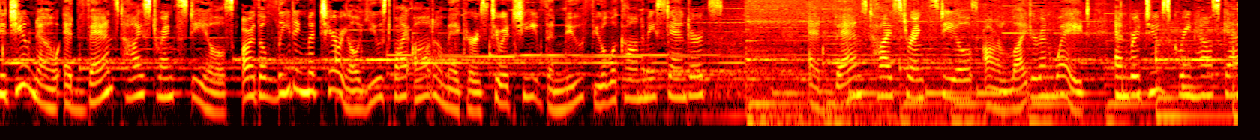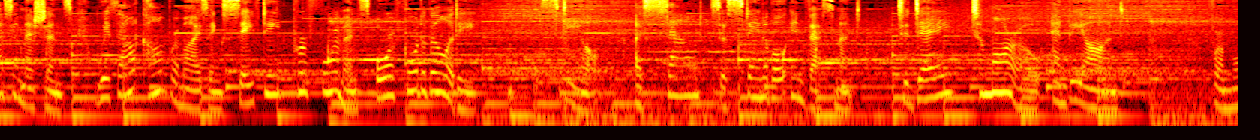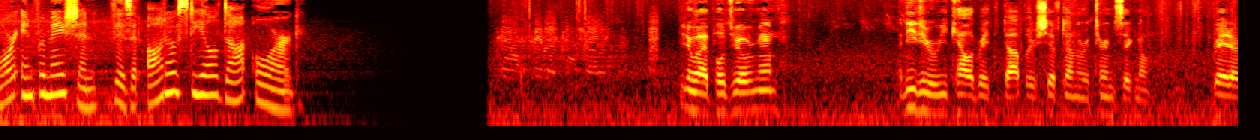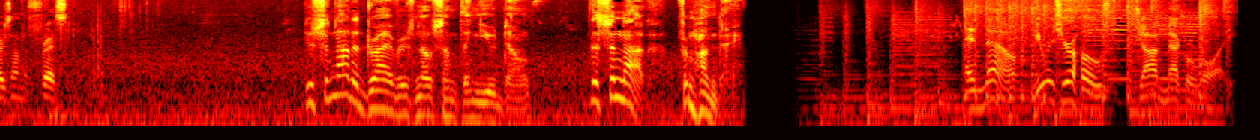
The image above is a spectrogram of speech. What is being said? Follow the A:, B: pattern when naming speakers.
A: Did you know advanced high strength steels are the leading material used by automakers to achieve the new fuel economy standards? Advanced high strength steels are lighter in weight and reduce greenhouse gas emissions without compromising safety, performance, or affordability. Steel, a sound, sustainable investment. Today, tomorrow, and beyond. For more information, visit autosteel.org.
B: You know why I pulled you over, ma'am? I need you to recalibrate the Doppler shift on the return signal. Radar's on the frisk.
C: Do Sonata drivers know something you don't? The Sonata from Hyundai.
D: And now, here is your host, John McElroy.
